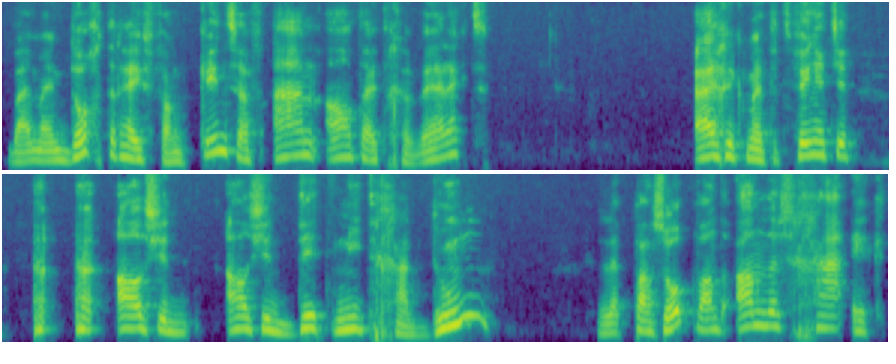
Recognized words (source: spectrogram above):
Bij mijn dochter heeft van kinds af aan altijd gewerkt eigenlijk met het vingertje, als je, als je dit niet gaat doen, pas op, want anders ga ik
